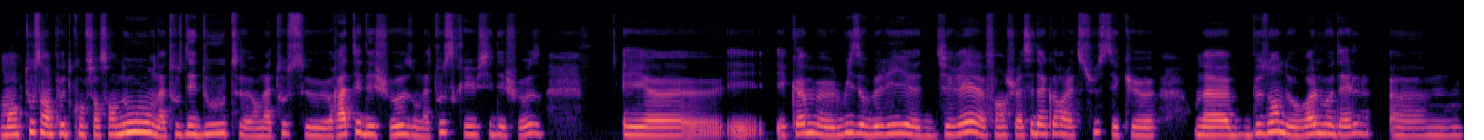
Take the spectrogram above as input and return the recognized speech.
on manque tous un peu de confiance en nous, on a tous des doutes, on a tous, raté des choses, on a tous réussi des choses et comme, Louise Aubry, dirait, enfin, je suis assez d'accord là-dessus, c'est qu'on a besoin de rôles modèles. Hem,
